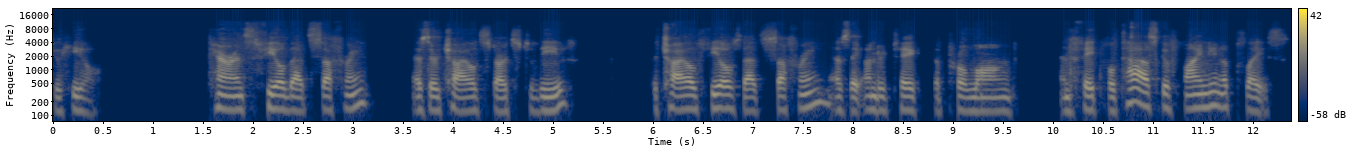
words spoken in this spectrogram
to heal. Parents feel that suffering as their child starts to leave. The child feels that suffering as they undertake the prolonged and fateful task of finding a place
